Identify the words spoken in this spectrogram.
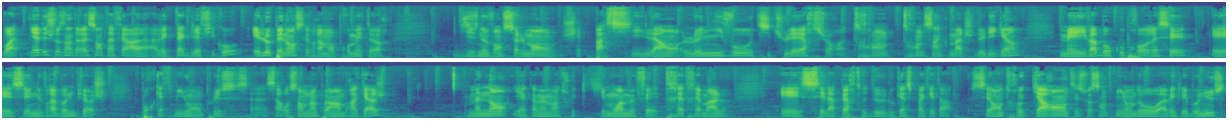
Ouais, il y a des choses intéressantes à faire avec Tagliafico, et Le Pénan, c'est vraiment prometteur. 19 ans seulement, je sais pas s'il a le niveau titulaire sur 30-35 matchs de Ligue 1, mais il va beaucoup progresser et c'est une vraie bonne pioche pour 4 millions en plus, ça, ressemble un peu à un braquage. Maintenant, il y a quand même un truc qui, moi, me fait très très mal, et c'est la perte de Lucas Paqueta. C'est entre 40 et 60 millions d'euros avec les bonus,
